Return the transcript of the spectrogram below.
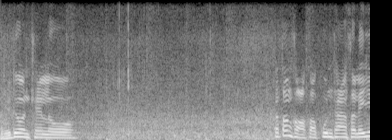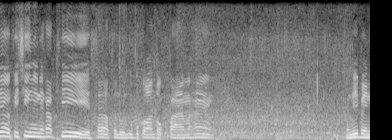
เดี๋ยวโดนแคลโล ก็ต้องขอขอบคุณทาง Slayer Fishing ด้วยนะครับ ที่สนับสนุนอุปกรณ์ตกปลามาให้ อันนี้เป็น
